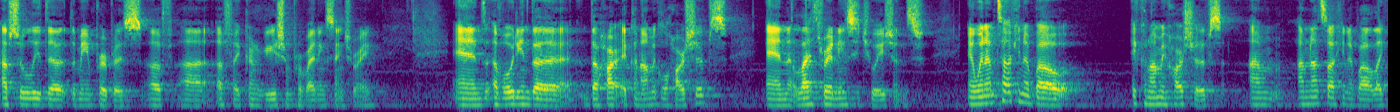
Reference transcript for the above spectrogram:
absolutely the, the main purpose of, uh, of a congregation providing sanctuary. And avoiding the, the hard, economical hardships and life threatening situations. And when I'm talking about economic hardships, I'm, I'm not talking about like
